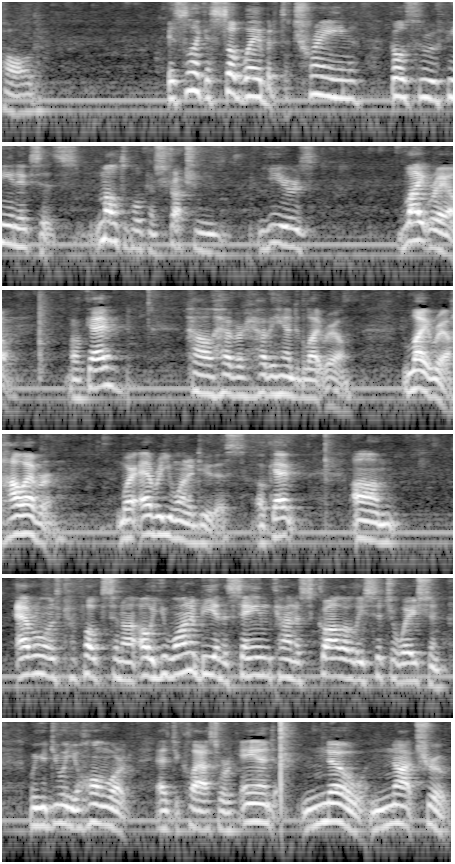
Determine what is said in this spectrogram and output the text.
called? It's like a subway, but it's a train, goes through Phoenix, it's multiple construction years, light rail, okay? How heavy-handed light rail. Light rail. However, wherever you want to do this, okay? Um, everyone's focusing on, oh, you want to be in the same kind of scholarly situation where you're doing your homework as your classwork. And no, not true.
